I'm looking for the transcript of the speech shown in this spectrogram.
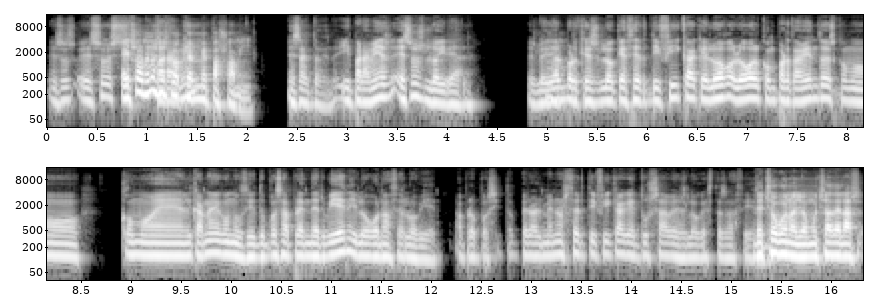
Eso, es- eso es. Eso al menos es lo que me pasó a mí. Exactamente. Y para mí es- eso es lo ideal. Es lo ideal porque es lo que certifica que luego, luego el comportamiento es como, como en el carnet de conducir. Tú puedes aprender bien y luego no hacerlo bien, a propósito. Pero al menos certifica que tú sabes lo que estás haciendo. De hecho, bueno, yo muchas de las.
